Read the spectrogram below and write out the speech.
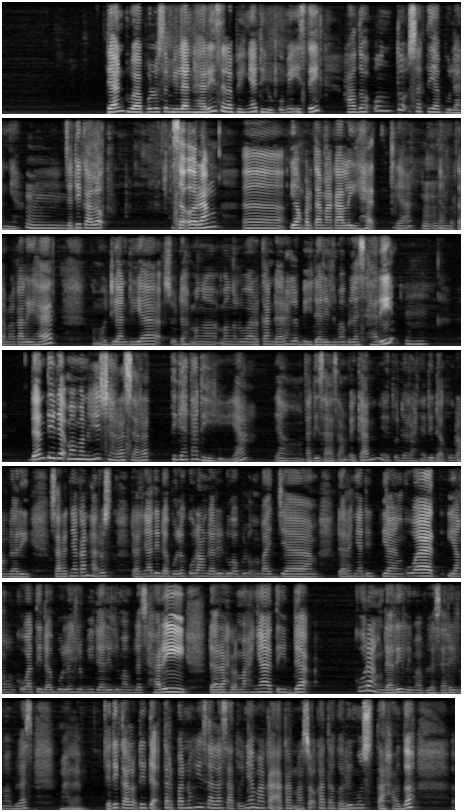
dan 29 hari selebihnya dihukumi istihadah untuk setiap bulannya. Hmm. Jadi kalau seorang eh, yang pertama kali head ya, Mm-mm. yang pertama kali head kemudian dia sudah menge- mengeluarkan darah lebih dari 15 hari Mhm. dan tidak memenuhi syarat-syarat tiga tadi ya. Yang tadi saya sampaikan yaitu darahnya tidak kurang dari syaratnya kan harus darahnya tidak boleh kurang dari 24 jam. Darahnya di- yang kuat yang kuat tidak boleh lebih dari 15 hari. Darah lemahnya tidak kurang dari 15 hari 15 malam. Jadi kalau tidak terpenuhi salah satunya maka akan masuk kategori mustahadah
